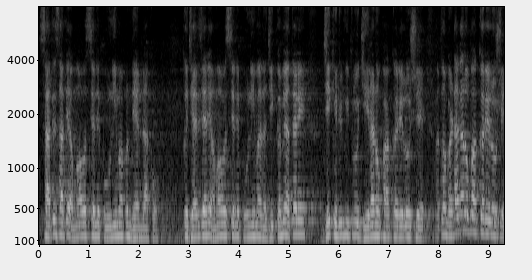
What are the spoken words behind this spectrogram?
સાથે સાથે અમાવસ્યા અને પૂર્ણિમા પણ ધ્યાન રાખો. કે જ્યારે જ્યારે અમાવસ્યા અને પૂર્ણિમા નજીક તમે અત્યારે જે ખેડૂત મિત્રો જીરાનો પાક કરેલો છે અથવા બટાકાનો પાક કરેલો છે,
